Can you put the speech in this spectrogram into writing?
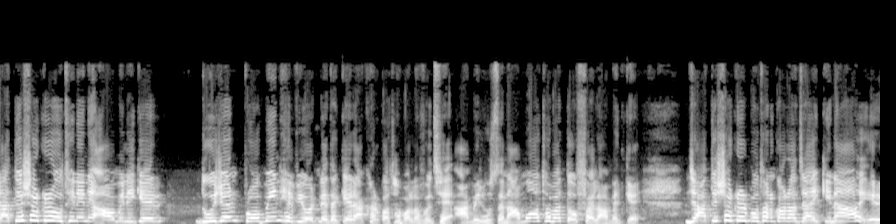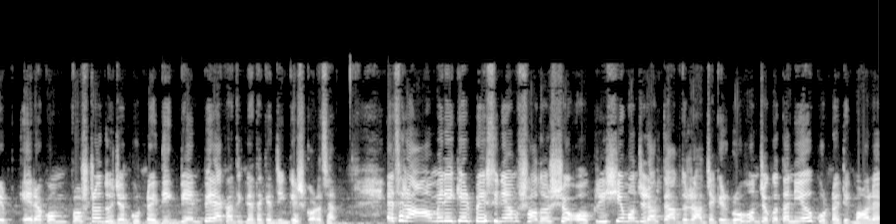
জাতীয় সরকারের অধীনে আওয়ামী লীগের দুইজন প্রবীণ হেভিওয়েট নেতাকে রাখার কথা বলা হয়েছে, আমির হোসেন আমু অথবা তোফাল আহমেদকে। জাতীয় সরকার প্রধান করা যায় কিনা এরকম প্রশ্ন দুজন কূটনৈতিক বিএনপির একাধিক নেতাকে জিজ্ঞেস করেছেন। এছাড়া আওয়ামী লীগের প্রেসিডিয়াম সদস্য ও কৃষি মন্ত্রী ডক্টর আব্দুল রাজ্জাকের গ্রহণযোগ্যতা নিয়েও কূটনৈতিক মহলে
